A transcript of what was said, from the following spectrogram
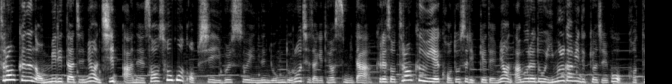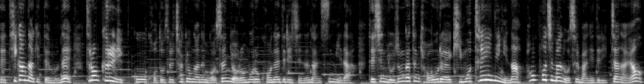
트렁크는 엄밀히 따지면 집 안에서 속옷 없이 입을 수 있는 용도로 제작이 되었습니다. 그래서 트렁크 위에 겉옷을 입게 되면 아무래도 이물감이 느껴지고 겉에 티가 나기 때문에 트렁크를 입고 겉옷을 착용하는 것은 여러모로 권해드리지는 않습니다. 대신 요즘 같은 겨울에 기모 트레이닝이나 펑퍼짐한 옷을 많이들 입잖아요.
